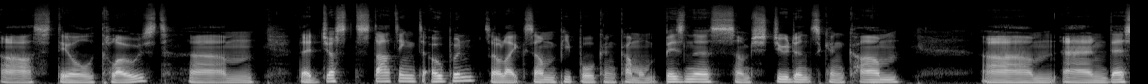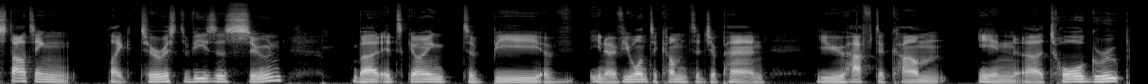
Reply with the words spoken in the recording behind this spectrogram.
are still closed. Um, they're just starting to open. So, like, some people can come on business, some students can come, um, and they're starting like tourist visas soon but it's going to be a, you know if you want to come to Japan, you have to come in a tour group,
